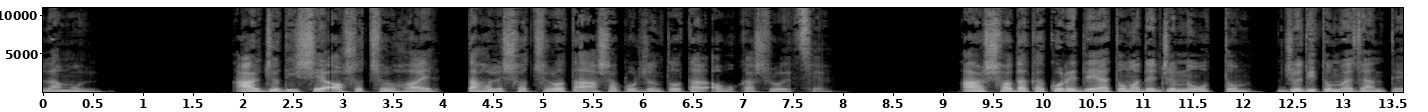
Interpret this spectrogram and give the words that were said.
লামুন আর যদি সে অসচ্ছল হয়, তাহলে সচ্ছলতা আসা পর্যন্ত তার অবকাশ রয়েছে। আর সদাকা করে দেয়া তোমাদের জন্য উত্তম, যদি তোমরা জানতে।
